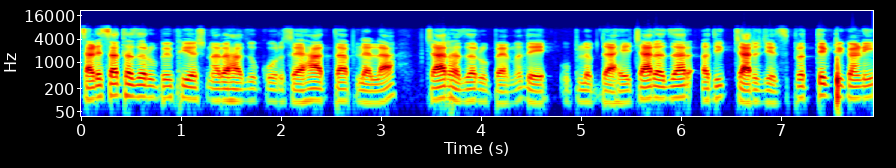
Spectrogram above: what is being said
साडेसात हजार रुपये फी असणारा हा जो कोर्स आहे हा आता आपल्याला चार हजार रुपयामध्ये उपलब्ध आहे. चार हजार अधिक चार्जेस प्रत्येक ठिकाणी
